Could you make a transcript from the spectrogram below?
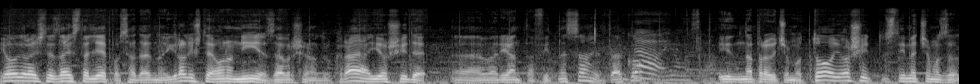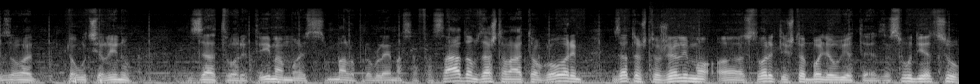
i ovo igralište je zaista lijepo sada jedno igralište, ono nije završeno do kraja, još ide e, varijanta fitnessa, je tako? Da, imamo I napravit ćemo to još i s time ćemo za, za ovaj, ovu cjelinu zatvoriti. Imamo malo problema sa fasadom, zašto vam to govorim? Zato što želimo e, stvoriti što bolje uvjete za svu djecu,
